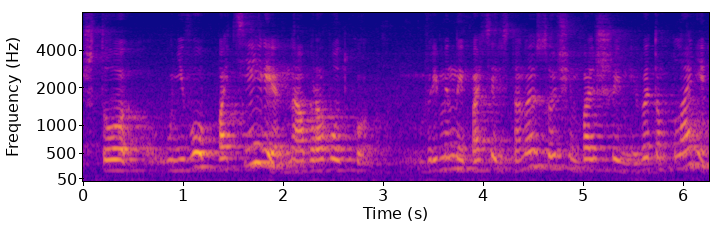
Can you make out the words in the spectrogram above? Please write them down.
что у него потери на обработку временные потери становятся очень большими. И в этом плане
